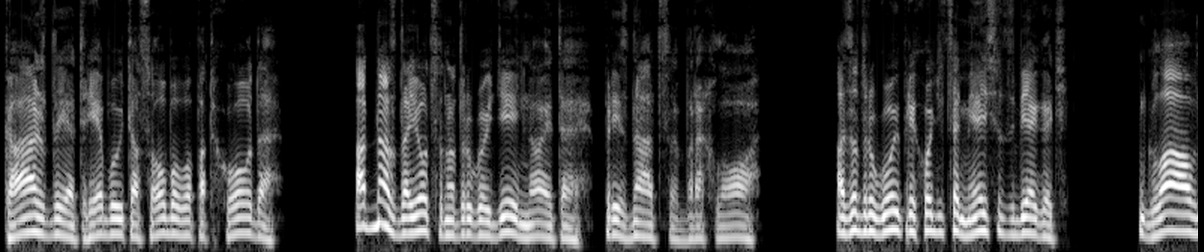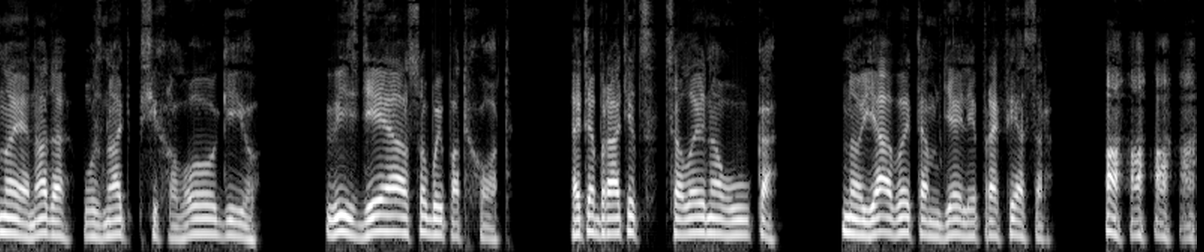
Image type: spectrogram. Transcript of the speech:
Каждая требует особого подхода. Одна сдается на другой день, но это, признаться, барахло. А за другой приходится месяц бегать. Главное, надо узнать психологию. Везде особый подход. Это, братец, целая наука. Но я в этом деле профессор. Ха-ха-ха-ха.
